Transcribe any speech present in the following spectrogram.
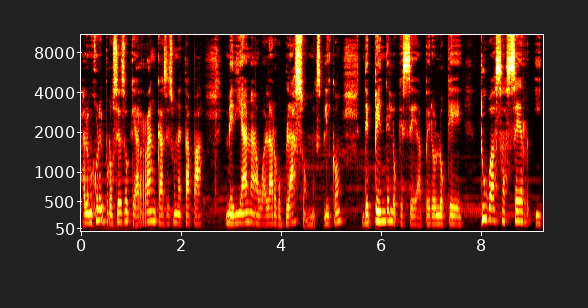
A lo mejor el proceso que arrancas es una etapa mediana o a largo plazo, me explico. Depende lo que sea, pero lo que tú vas a hacer y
